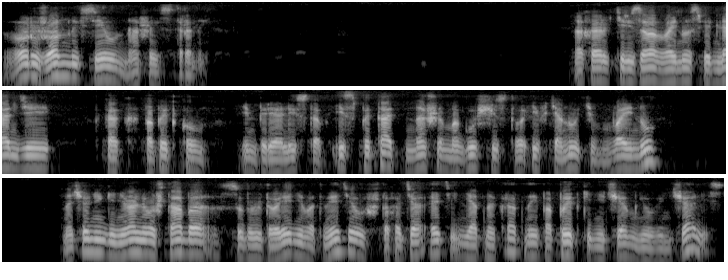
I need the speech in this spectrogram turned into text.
вооруженных сил нашей страны. Охарактеризовав войну с Финляндией как попытку империалистов испытать наше могущество и втянуть в войну, начальник генерального штаба с удовлетворением отметил, что хотя эти неоднократные попытки ничем не увенчались,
